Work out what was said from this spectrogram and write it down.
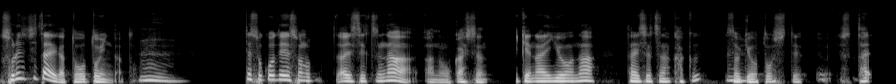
それ自体が尊いんだと。うん。でそこでその大切なあの犯しちゃいけないような大切な核そぎ落として、た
